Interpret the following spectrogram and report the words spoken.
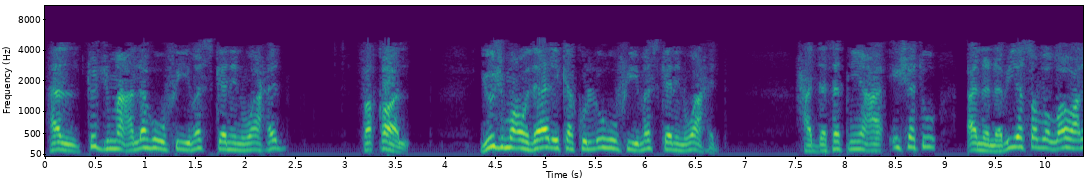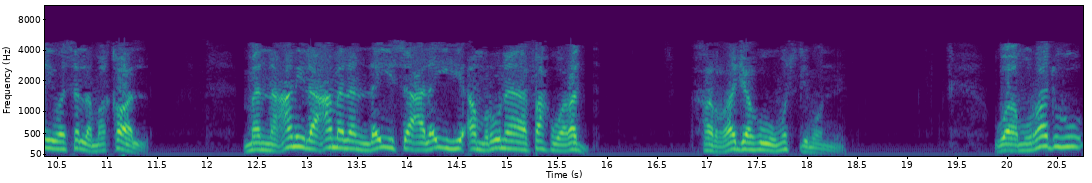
هل تجمع له في مسكن واحد؟ فقال يجمع ذلك كله في مسكن واحد. حدثتني عائشة أن النبي صلى الله عليه وسلم قال من عمل عملا ليس عليه أمرنا فهو رد. خرجه مسلم. ومراده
